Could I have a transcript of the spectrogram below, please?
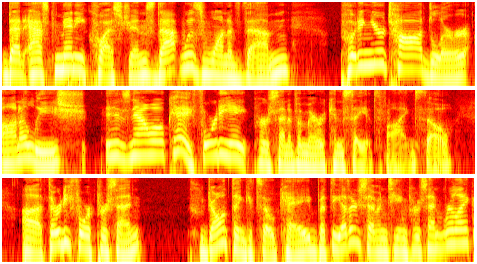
that asked many questions. That was one of them. Putting your toddler on a leash is now okay. 48% of Americans say it's fine. So uh, 34% who don't think it's okay, but the other 17% were like,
